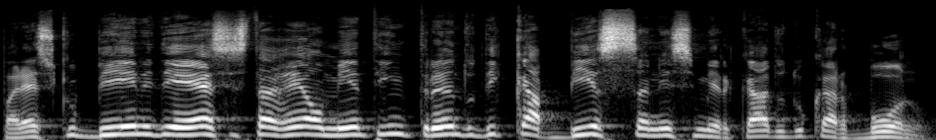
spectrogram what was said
Parece que o BNDES está realmente entrando de cabeça nesse mercado do carbono.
